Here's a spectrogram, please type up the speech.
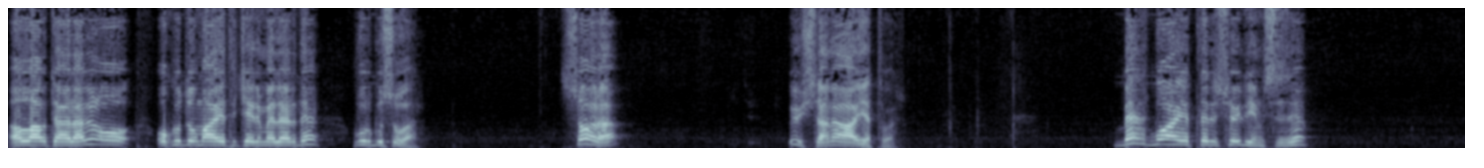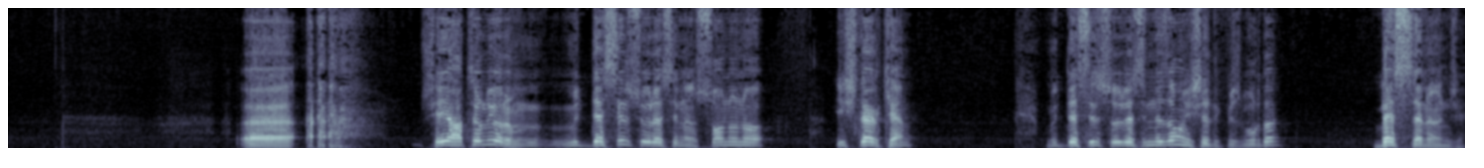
Allahu Teala'nın o okuduğum ayeti kerimelerde vurgusu var. Sonra üç tane ayet var. Ben bu ayetleri söyleyeyim size. Ee, şeyi hatırlıyorum. Müddessir suresinin sonunu işlerken Müddessir suresini ne zaman işledik biz burada? Beş sene önce.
